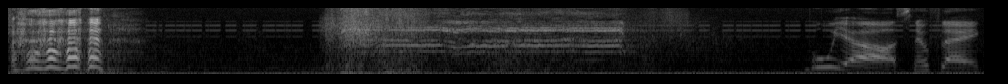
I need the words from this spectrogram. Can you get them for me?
Booyah! Snowflake.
